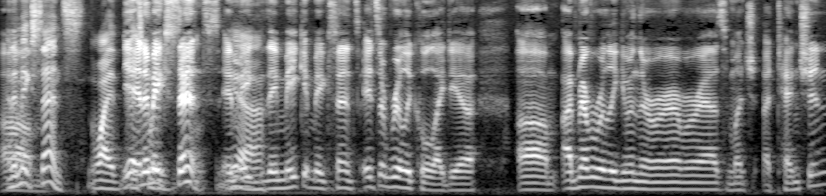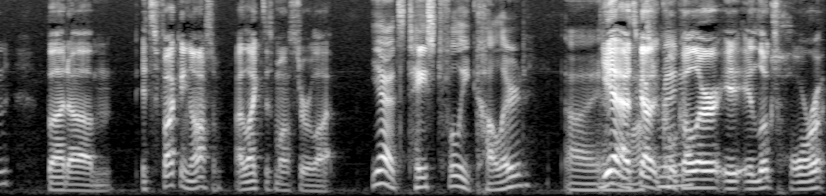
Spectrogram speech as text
And it makes sense why. Um, Yeah, and it makes sense. It yeah. make they make it make sense. It's a really cool idea. Um, I've never really given the Remorhaz much attention, but um, it's fucking awesome. I like this monster a lot. Yeah, it's tastefully colored. Uh, Yeah, it's got a cool color. It, it looks horror.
